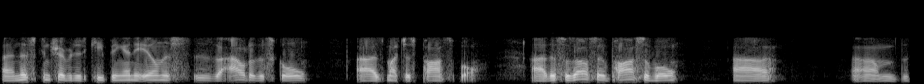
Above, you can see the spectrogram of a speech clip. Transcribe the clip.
And this contributed to keeping any illnesses out of the school uh, as much as possible. Uh, this was also possible uh, um, the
